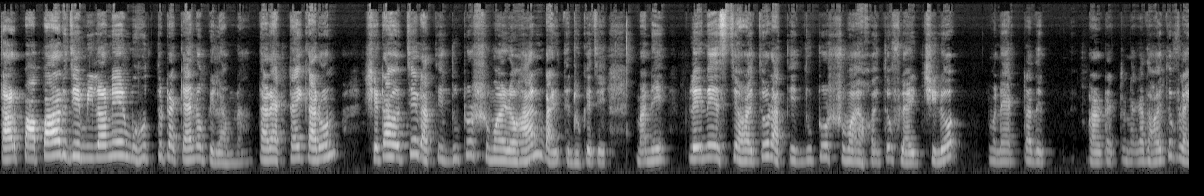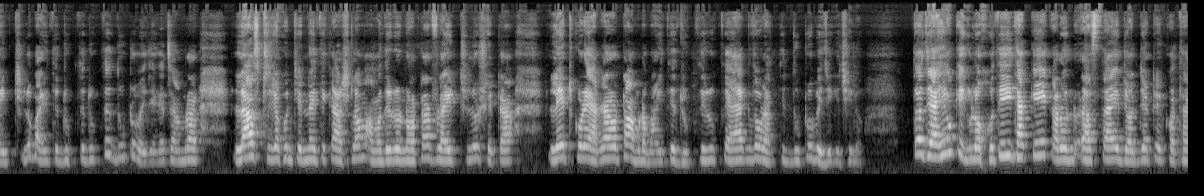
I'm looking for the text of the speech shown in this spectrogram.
তার পাপার যে মিলনের মুহূর্তটা কেন পেলাম না? তার একটাই কারণ, সেটা হচ্ছে রাত্রি দুটোর সময় রোহান বাড়িতে ঢুকেছে। মানে প্লেনে এসছে হয়তো রাত্রি দুটোর সময় হয়তো ফ্লাইট ছিল। মানে একটা বারোটা একটা নাগাদ হয়তো ফ্লাইট ছিল, বাড়িতে ঢুকতে ঢুকতে দুটো বেজে গেছে। আমরা লাস্ট যখন চেন্নাই থেকে আসলাম, আমাদেরও নটার ফ্লাইট ছিল, সেটা লেট করে এগারোটা, আমরা বাড়িতে ঢুকতে ঢুকতে একদম রাত্রি দুটো বেজে গেছিল। তো যাই হোক, এগুলো হতেই থাকে, কারণ রাস্তায় জর্জাটের কথা,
